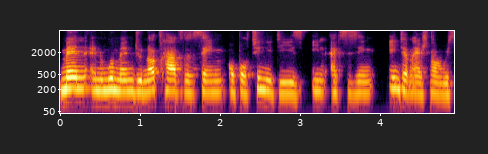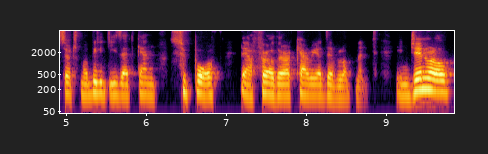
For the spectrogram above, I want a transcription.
men and women do not have the same opportunities in accessing international research mobility that can support their further career development. In general,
